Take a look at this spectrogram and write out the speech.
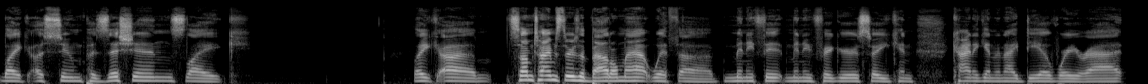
like assume positions like like um sometimes there's a battle mat with uh mini fit minifigures so you can kind of get an idea of where you're at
